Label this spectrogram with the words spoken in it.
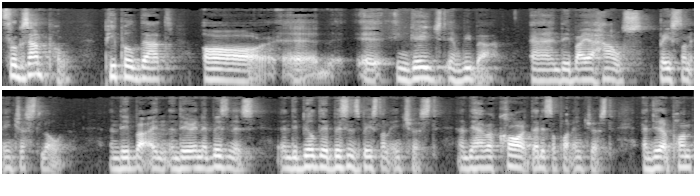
For example, people that are uh, uh, engaged in riba and they buy a house based on interest loan, and they buy and they're in a business and they build their business based on interest, and they have a car that is upon interest, and they're upon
